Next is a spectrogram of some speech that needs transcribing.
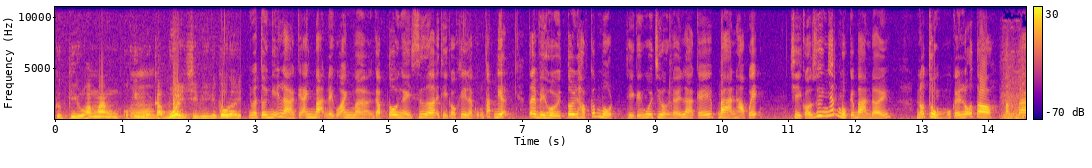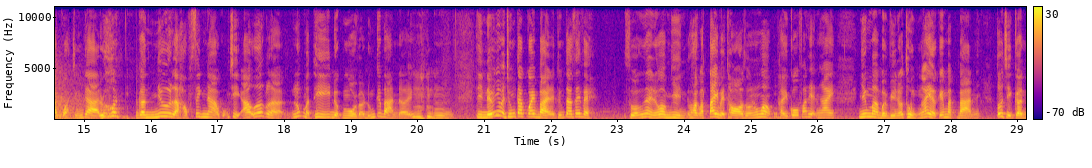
cực kỳ hoang mang có khi ngồi cả buổi chỉ vì cái câu đấy. Nhưng mà tôi nghĩ là cái anh bạn đấy của anh mà gặp tôi ngày xưa ấy thì có khi là cũng tắt điện. Tại vì hồi tôi học cấp 1 thì cái ngôi trường đấy là cái bàn học ấy chỉ có duy nhất một cái bàn đấy nó thủng một cái lỗ to bằng ba quả trứng gà luôn. Gần như là học sinh nào cũng chỉ ao ước là lúc mà thi được ngồi vào đúng cái bàn đấy. Ừ. thì nếu như mà chúng ta quay bài là chúng ta sẽ phải xuống này đúng không? Nhìn hoặc là tay phải thò xuống đúng không? Thầy cô phát hiện ngay. Nhưng mà bởi vì nó thủng ngay ở cái mặt bàn ấy tôi chỉ cần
